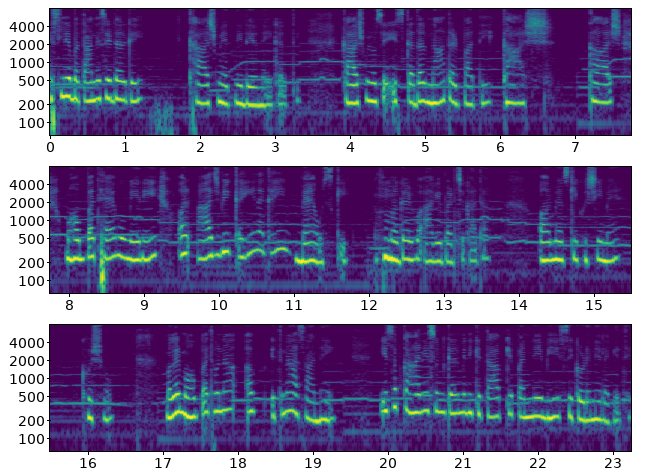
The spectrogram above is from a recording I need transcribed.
इसलिए बताने से डर गई। काश मैं इतनी देर नहीं करती, काश मैं उसे इस कदर ना तड़ पाती। काश काश मोहब्बत है वो मेरी और आज भी कहीं ना कहीं मैं उसकी, मगर वो आगे बढ़ चुका था और मैं उसकी खुशी में खुश हूँ। मगर मोहब्बत होना अब इतना आसान नहीं। ये सब कहानी सुनकर मेरी किताब के पन्ने भी सिकुड़ने लगे थे।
